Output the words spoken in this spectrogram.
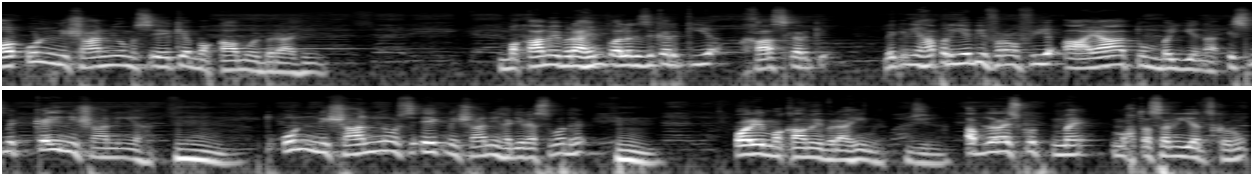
और उन निशानियों में से एक है मकाम इब्राहिम। मकाम इब्राहिम को अलग ज़िक्र किया खास करके लेकिन यहाँ पर यह भी फरफी आया तुम बैना इसमें कई निशानियाँ हैं। हम्म। तो उन निशानियों से एक निशानी हजर असवद है हम्म। और एक मकाम इब्राहिम है। जी। अब जरा इसको मैं मुख्तसर अर्ज़ करूँ।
